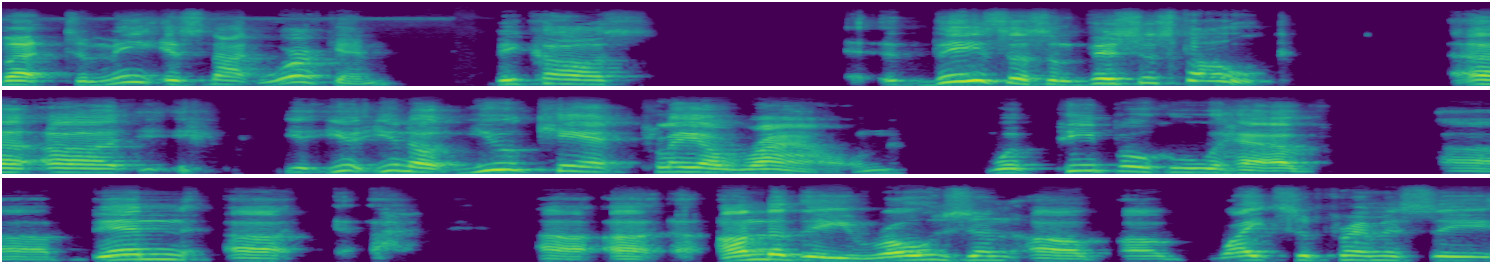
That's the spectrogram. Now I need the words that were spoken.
but to me, it's not working because these are some vicious folk. Uh, uh, you, you, you know, you can't play around with people who have uh, been uh, uh, under the erosion of, of white supremacy,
